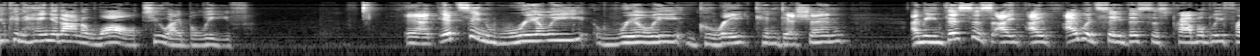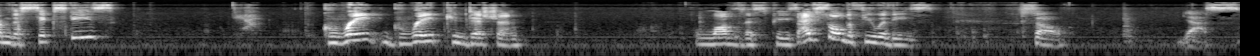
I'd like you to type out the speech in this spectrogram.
You can hang it on a wall too, I believe. And it's in really, really great condition. I mean, this is, I, I, I would say this is probably from the 60s. Yeah. Great, great condition. Love this piece. I've sold a few of these. So, yes.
